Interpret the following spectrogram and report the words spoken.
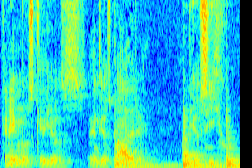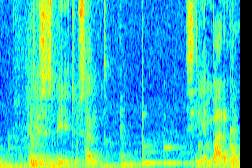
Creemos que Dios, en Dios Padre, Dios Hijo, Dios Espíritu Santo. Sin embargo,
